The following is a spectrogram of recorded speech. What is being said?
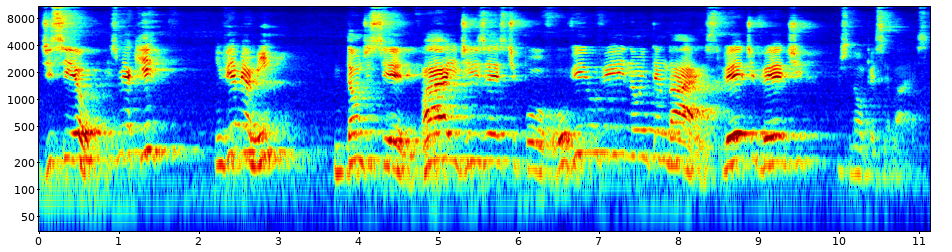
Disse eu: Eis-me aqui, envia-me a mim. Então disse ele: Vai e diz a este povo: Ouvi, ouvi, não entendais, vede, vede, mas não percebais.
